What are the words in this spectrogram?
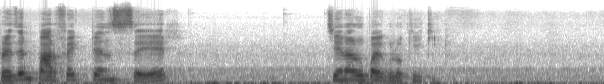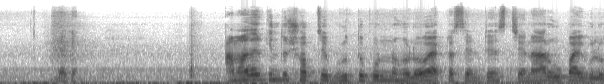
প্রেজেন্ট পারফেক্ট টেন্সের চেনার উপায়গুলো কি কি? দেখেন আমাদের কিন্তু সবচেয়ে গুরুত্বপূর্ণ হলো একটা সেন্টেন্স চেনার উপায়গুলো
